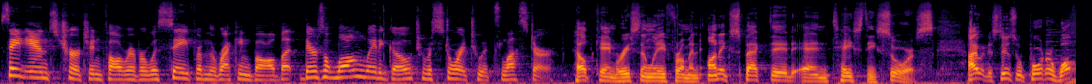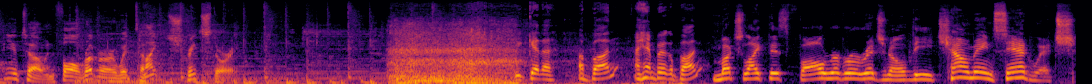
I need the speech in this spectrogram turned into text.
St. Anne's Church in Fall River was saved from the wrecking ball, but there's a long way to go to restore it to its luster. Help came recently from an unexpected and tasty source. Eyewitness News reporter Walt Buteau in Fall River with tonight's street story. We get a, a bun, a hamburger bun. Much like this Fall River original, the chow mein sandwich.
